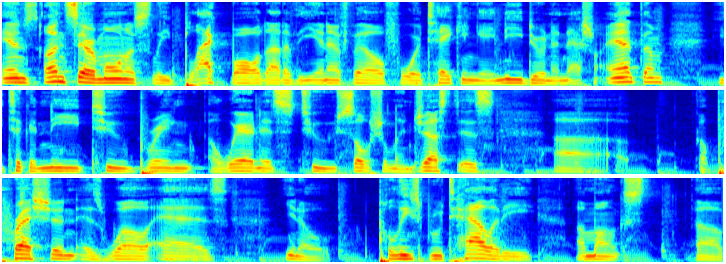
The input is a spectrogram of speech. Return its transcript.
uh, unceremoniously blackballed out of the NFL for taking a knee during the national anthem. He took a knee to bring awareness to social injustice, uh, oppression, as well as, you know, police brutality amongst uh,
